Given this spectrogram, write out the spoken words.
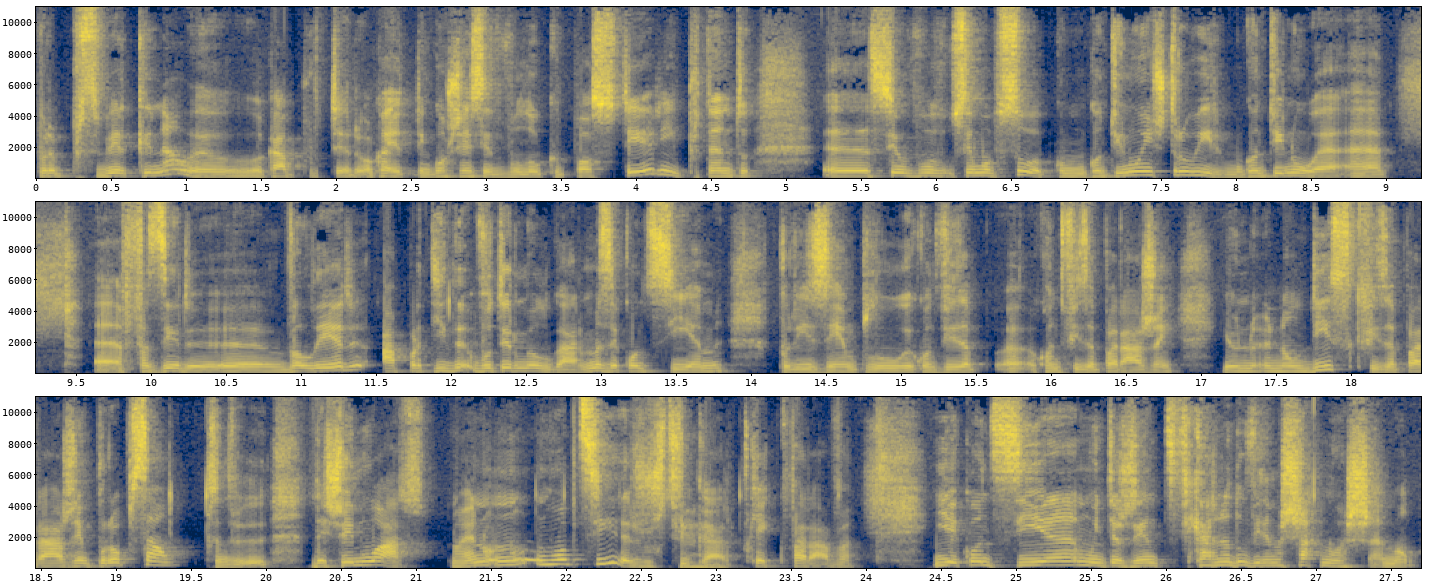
para perceber que não, eu acabo por ter, ok, eu tenho consciência do valor que posso ter e, portanto, uh, se eu vou ser uma pessoa que me continua a instruir, me continua a, a fazer uh, valer, à partida vou ter o meu lugar. Mas acontecia-me, por exemplo, eu quando fiz a, quando fiz a paragem, eu, eu não disse que fiz a paragem por opção, portanto, deixei no ar não é? Não, não, não apetecia justificar uhum. porque é que parava. E acontecia muita gente ficar na dúvida, mas já que não a chamam?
